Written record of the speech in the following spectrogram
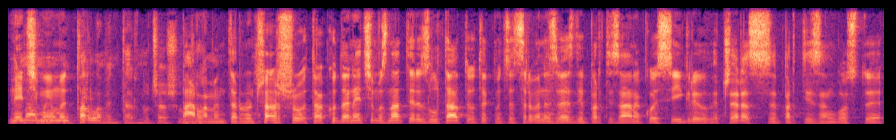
nećemo imati parlamentarnu čašu. Parlamentarnu čašu, tako da nećemo znati rezultate utakmice Crvene zvezde i Partizana koje se igraju večeras. Partizan gostuje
